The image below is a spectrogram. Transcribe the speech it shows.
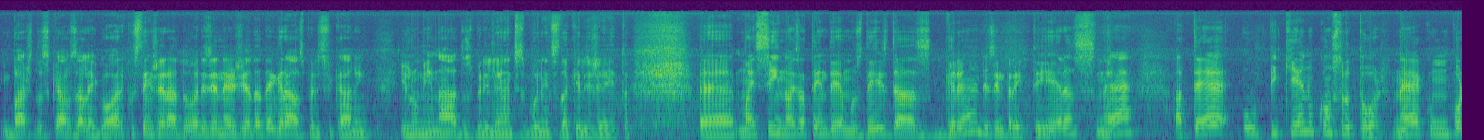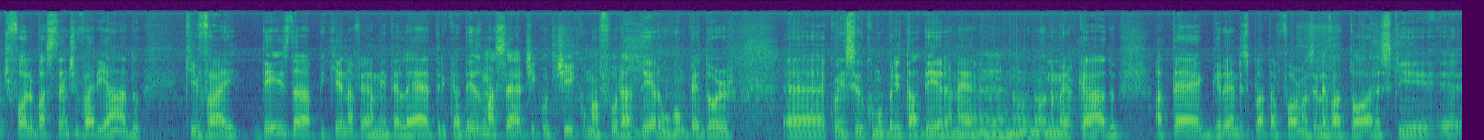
Embaixo dos carros alegóricos tem geradores de energia da Degraus, para eles ficarem iluminados, brilhantes, bonitos daquele jeito. É, mas sim, nós atendemos desde as grandes empreiteiras, né, até o pequeno construtor, né, com um portfólio bastante variado que vai desde a pequena ferramenta elétrica, desde uma serra tico-tico, uma furadeira, um rompedor é, conhecido como britadeira, né, uhum. no, no, no, mercado, até grandes plataformas elevatórias que é,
